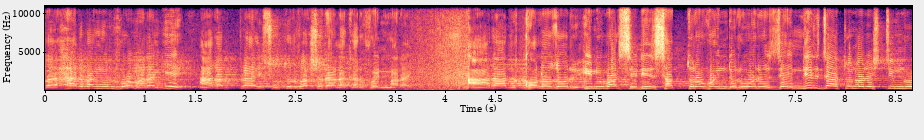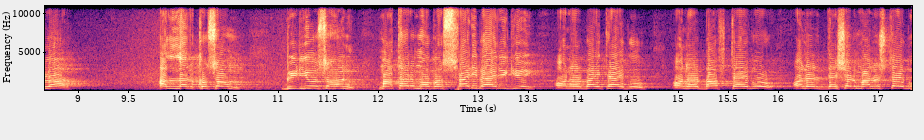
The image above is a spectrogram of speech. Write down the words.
বা হারবাঙ্গুর ভুয়া মারা গিয়ে, আর আর প্রায় চতুর্ভাষার এলাকার ফৈন মারা গিয়ে। আর আর কলেজর ইউনিভার্সিটির ছাত্র ফৈন্দ রুয়ারে যে নির্যাতনের স্টিম রুলার আল্লাহর কসম, ভিডিও সন মাথার মগজ শাড়ি বাইরে গিয়ে অনর বাইতে আইব। অনর বাফতে আইব অনর দেশের মানুষ আইব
